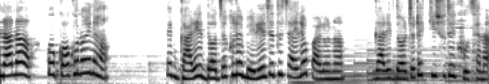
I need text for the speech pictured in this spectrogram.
না না কখনোই না। তে গাড়ির দরজা খুলে বেরিয়ে যেতে চাইলেও পারল না। গাড়ির দরজাটা কিছুতেই খুলছে না।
